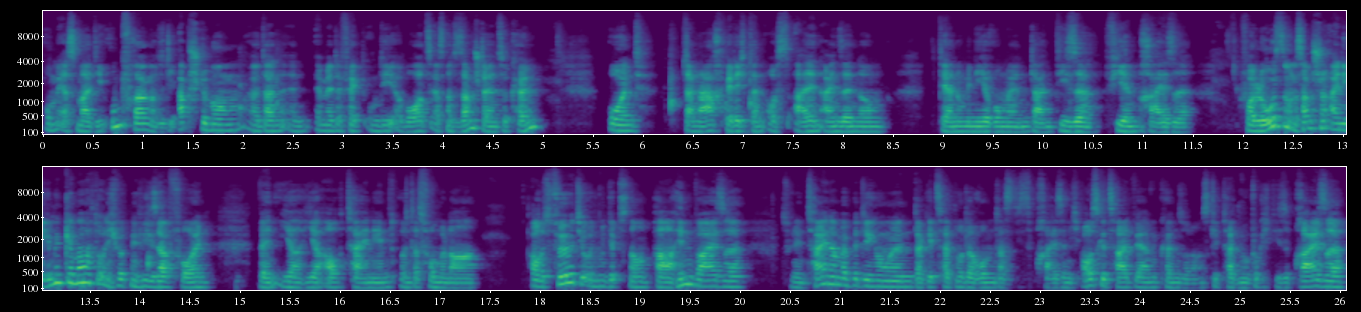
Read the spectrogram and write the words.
um erstmal die Umfragen, also die Abstimmung äh, dann in, im Endeffekt, um die Awards erstmal zusammenstellen zu können. Und danach werde ich dann aus allen Einsendungen der Nominierungen dann diese vielen Preise verlosen. Und es haben schon einige mitgemacht und ich würde mich, wie gesagt, freuen, wenn ihr hier auch teilnehmt und das Formular ausfüllt. Hier unten gibt es noch ein paar Hinweise zu den Teilnahmebedingungen. Da geht es halt nur darum, dass diese Preise nicht ausgezahlt werden können, sondern es gibt halt nur wirklich diese Preise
